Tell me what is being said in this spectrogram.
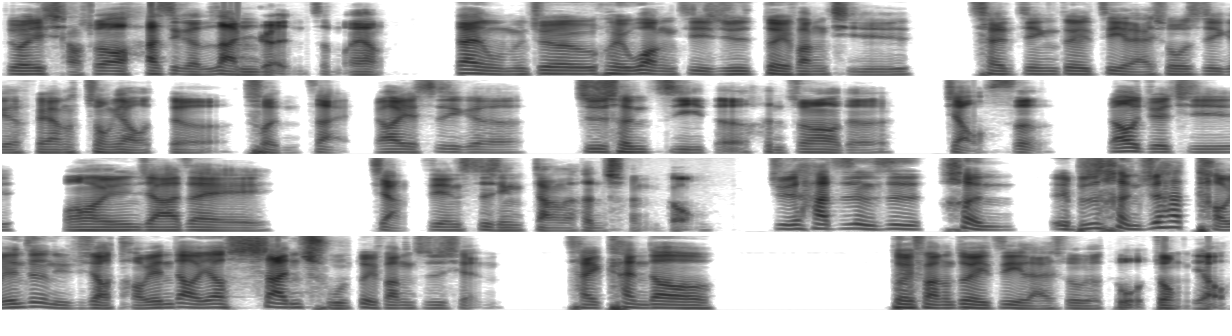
就会想说哦，他是个烂人，怎么样？但我们就会忘记，就是对方其实曾经对自己来说是一个非常重要的存在，然后也是一个支撑自己的很重要的角色。然后我觉得其实《王牌冤家》在讲这件事情讲得很成功。就是他真的是恨，也不是恨，就是他讨厌这个女主角，讨厌到要删除对方之前，才看到对方对自己来说有多重要。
